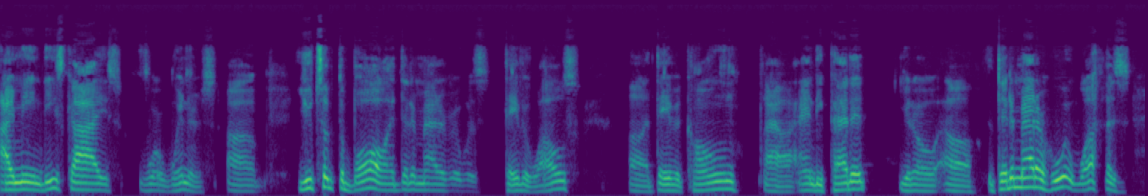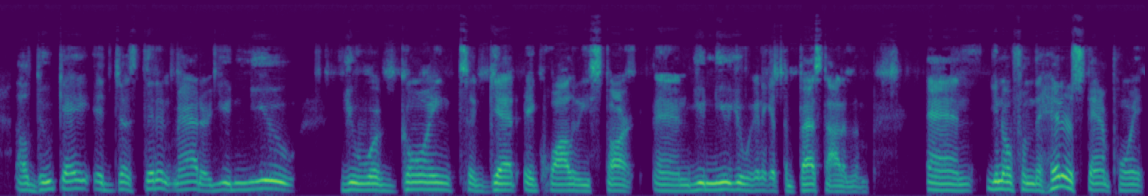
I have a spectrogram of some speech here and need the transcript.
I mean, these guys were winners. Uh, you took the ball. It didn't matter if it was David Wells, uh, David Cone, uh, Andy Pettitte. You know, uh, it didn't matter who it was. El Duque. It just didn't matter. You knew you were going to get a quality start, and you knew you were going to get the best out of them. And you know, from the hitter standpoint,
